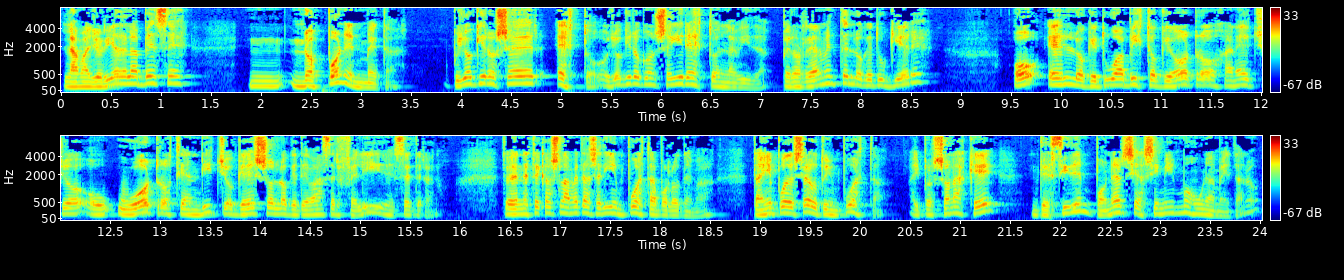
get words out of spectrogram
la mayoría de las veces mm, nos ponen metas. Pues yo quiero ser esto o yo quiero conseguir esto en la vida, pero realmente es lo que tú quieres o es lo que tú has visto que otros han hecho o, u otros te han dicho que eso es lo que te va a hacer feliz, etcétera. Entonces, en este caso la meta sería impuesta por los demás. También puede ser autoimpuesta. Hay personas que deciden ponerse a sí mismos una meta, ¿no?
